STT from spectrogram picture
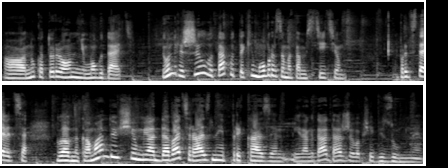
э, ну, которую он не мог дать. И он решил вот так вот таким образом отомстить им представиться главнокомандующим и отдавать разные приказы, иногда даже вообще безумные.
